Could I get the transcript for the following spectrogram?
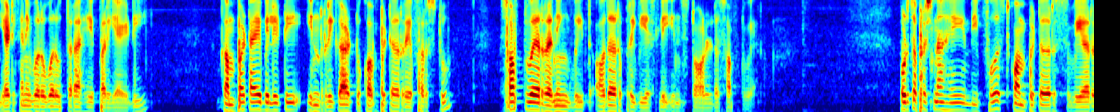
या ठिकाणी बरोबर उत्तर आहे पर्याय D compatibility in regard to computer refers to software running with other previously installed software पुढचा प्रश्न आहे the first computers were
